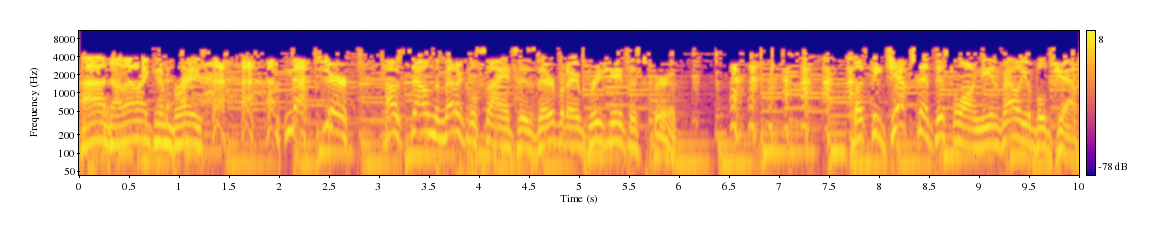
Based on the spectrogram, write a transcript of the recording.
Ah, now that I can embrace. I'm not sure how sound the medical science is there, but I appreciate the spirit. Let's see. Jeff sent this along. The invaluable Jeff,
